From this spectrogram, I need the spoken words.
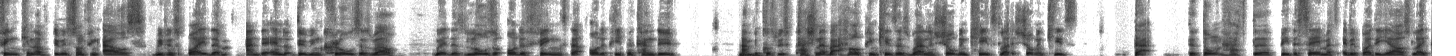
thinking of doing something else, we've inspired them, and they end up doing clothes as well, where there's loads of other things that other people can do. And Mhm. because we're passionate about helping kids as well and showing kids, like showing kids that they don't have to be the same as everybody else. Like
